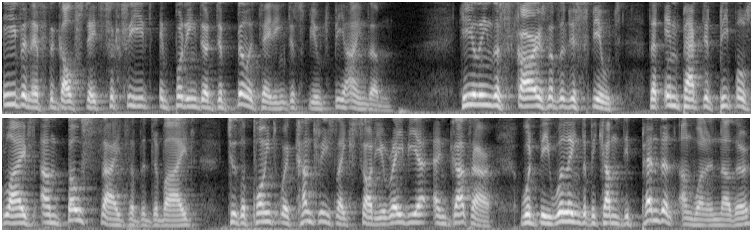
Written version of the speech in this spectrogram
even if the Gulf states succeed in putting their debilitating dispute behind them. Healing the scars of the dispute that impacted people's lives on both sides of the divide to the point where countries like Saudi Arabia and Qatar would be willing to become dependent on one another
